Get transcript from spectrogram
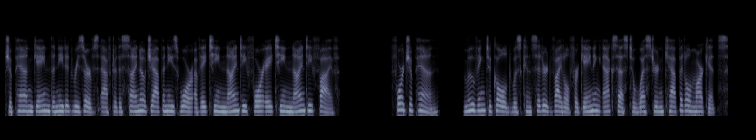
Japan gained the needed reserves after the Sino-Japanese War of 1894–1895. For Japan, moving to gold was considered vital for gaining access to Western capital markets.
